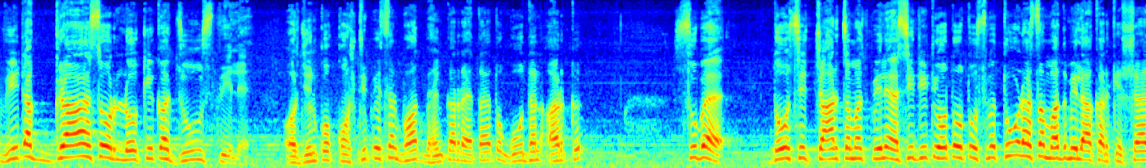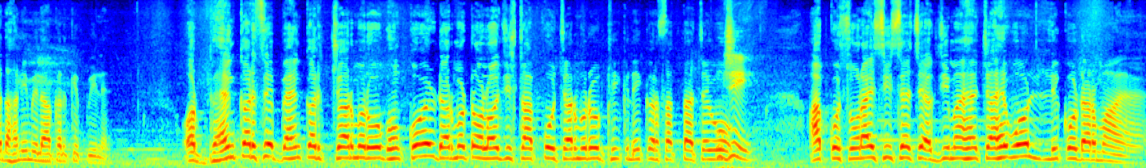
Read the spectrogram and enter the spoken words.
वीटाग्रास और लौकी का जूस पी लें। और जिनको कॉन्स्टिपेशन बहुत भयंकर रहता है तो गोधन अर्क सुबह दो से चार चम्मच पी लें। एसिडिटी हो तो, तो उसमें थोड़ा सा मध मिला करके शायद हनी मिला करके पी लें। और भयंकर से भयंकर चर्म रोग हो कोई डर्मोटोलॉजिस्ट आपको चर्म रोग ठीक नहीं कर सकता चाहे वो जी। आपको सोराइसिस है चाहे एक्जिमा है चाहे वो लिकोडर्मा है।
